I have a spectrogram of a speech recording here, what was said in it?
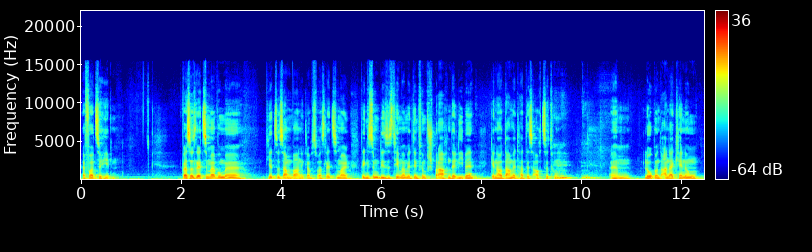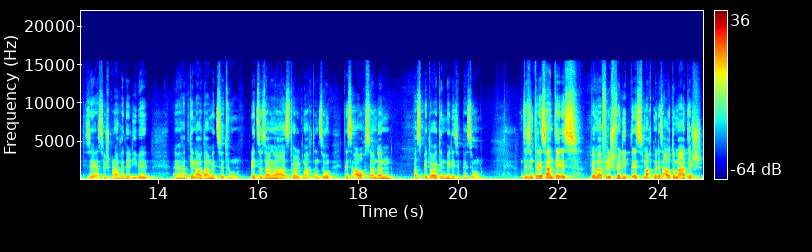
hervorzuheben. Ich weiß noch, das letzte Mal, wo wir hier zusammen waren, ich glaube, es war das letzte Mal, da ging es um dieses Thema mit den fünf Sprachen der Liebe. Genau damit hat es auch zu tun. Ähm, Lob und Anerkennung, diese erste Sprache der Liebe, äh, hat genau damit zu tun. Nicht zu sagen, ah, hast toll gemacht und so, das auch, sondern was bedeutet mir diese Person. Und das Interessante ist, wenn man frisch verliebt ist, macht man das automatisch.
